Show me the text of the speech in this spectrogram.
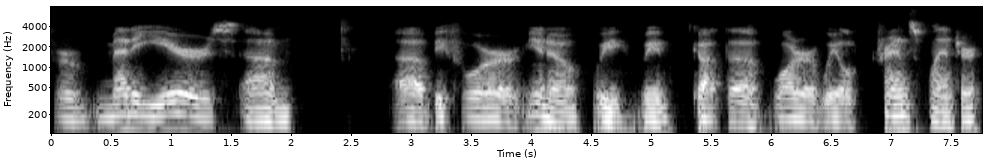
for many years um, uh, before you know we we got the water wheel transplanter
